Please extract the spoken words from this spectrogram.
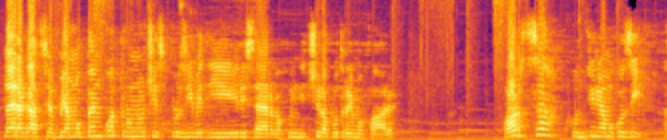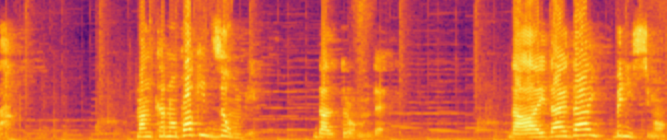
Dai ragazzi, abbiamo ben quattro noci esplosive di riserva, quindi ce la potremo fare. Forza, continuiamo così. Ah. Mancano pochi zombie, d'altronde. Dai, dai, dai, benissimo.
